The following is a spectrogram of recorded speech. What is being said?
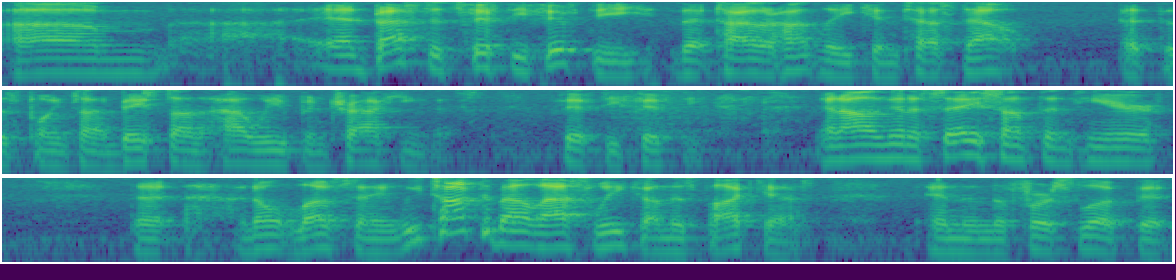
Um, at best, it's 50 50 that Tyler Huntley can test out at this point in time, based on how we've been tracking this 50 50. And I'm going to say something here that I don't love saying. We talked about last week on this podcast and then the first look that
